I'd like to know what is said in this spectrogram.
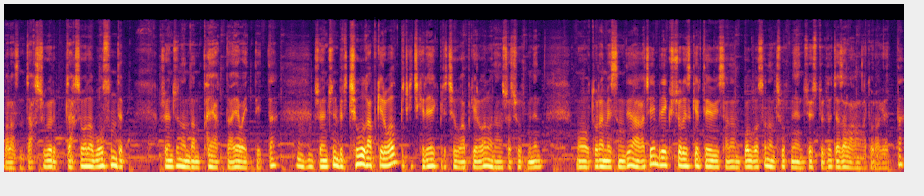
баласын жакшы көрүп жакшы бала болсун деп. Ошон үчүн андан таякты аябайт дейт да. Ошон үчүн бир чыбык алып келип алып бир кичкерээк бир чыбык алып келип алып анан ошо чыбык менен могу туура эмесиңди ага чейин бир эки үч жолу эскертебиз анан болбосо анан чыбык менен сөзсүз түрдө жазалаганга туура келет да.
